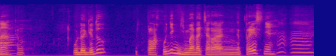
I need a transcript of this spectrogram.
nah kan, udah gitu pelakunya gimana cara ngetrace-nya? Mm-mm.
